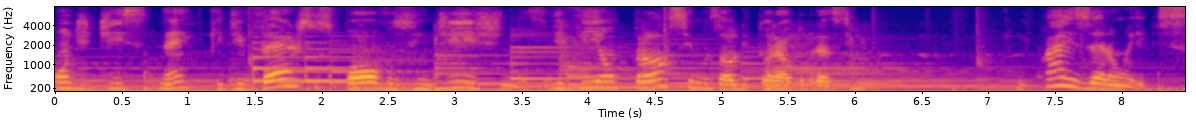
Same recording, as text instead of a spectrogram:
onde diz né, que diversos povos indígenas viviam próximos ao litoral do Brasil. Quais eram eles?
